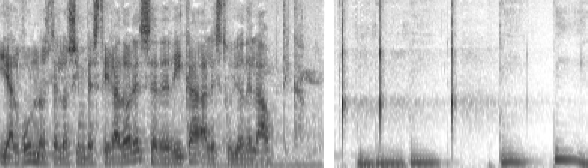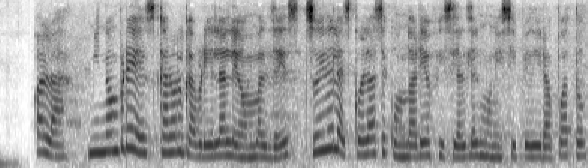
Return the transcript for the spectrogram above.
y algunos de los investigadores se dedica al estudio de la óptica. Hola, mi nombre es Carol Gabriela León Valdés, soy de la Escuela Secundaria Oficial del municipio de Irapuato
